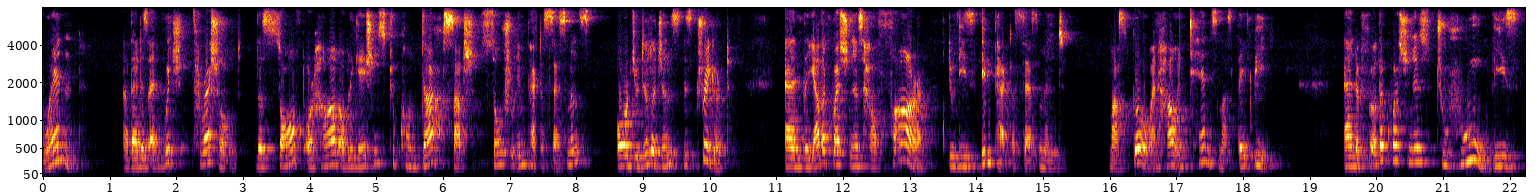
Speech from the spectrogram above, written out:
when, uh, that is, at which threshold, the soft or hard obligations to conduct such social impact assessments or due diligence is triggered. And the other question is how far do these impact assessment must go and how intense must they be? And a further question is to whom these,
